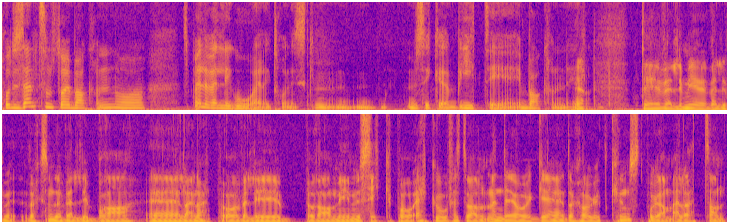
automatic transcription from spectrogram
produsent som står i bakgrunnen og spiller veldig god elektronisk musikk, beat i, i bakgrunnen. Ja. Det er veldig mye, veldig, virker som det er veldig bra eh, lineup og veldig bra mye musikk på Ekkofestivalen. Men det er også, eh, dere har et kunstprogram, eller et sånn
